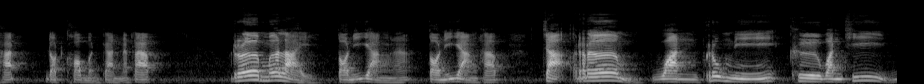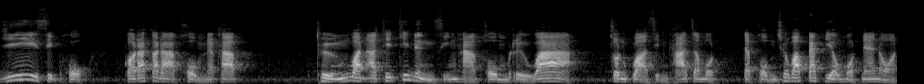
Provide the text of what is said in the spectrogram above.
พัฒน์ .com เหมือนกันนะครับ เริ่มเมื่อไหร่ ตอนนี้ยังฮะ ตอนนี้ยังครับ จะเริ่มวันพรุ่งนี้คือวันที่ 26 กรกฎาคมนะครับ ถึงวันอาทิตย์ที่ 1 สิงหาคมหรือว่าจนกว่าสินค้าจะหมด แต่ผมเชื่อว่าแป๊บเดียวหมดแน่นอน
